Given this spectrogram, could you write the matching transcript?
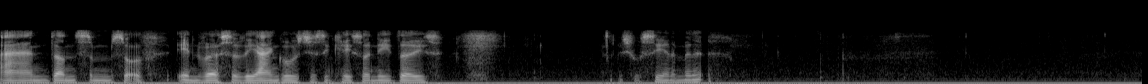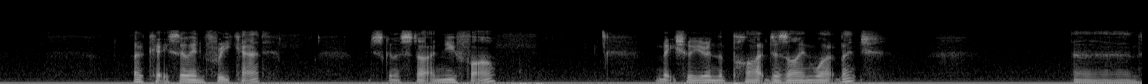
and done some sort of inverse of the angles just in case I need those. Which we'll see in a minute. Okay so in FreeCAD I'm just going to start a new file. Make sure you're in the part design workbench. And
